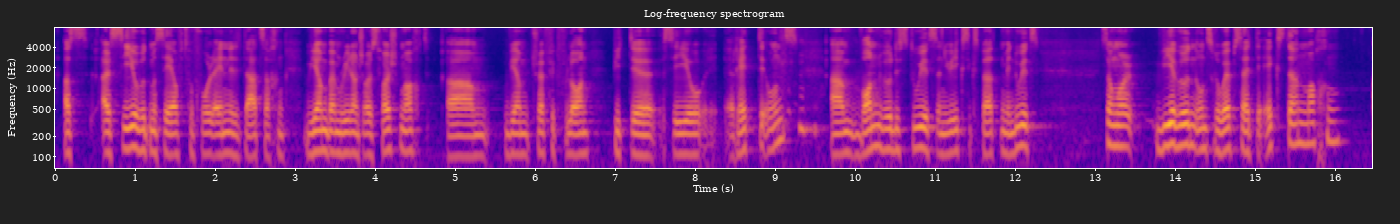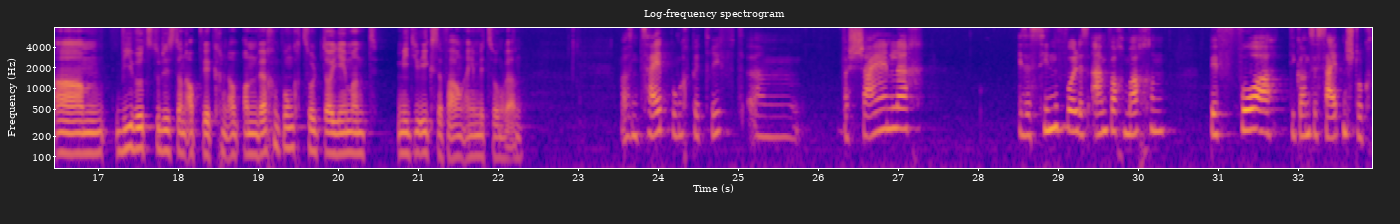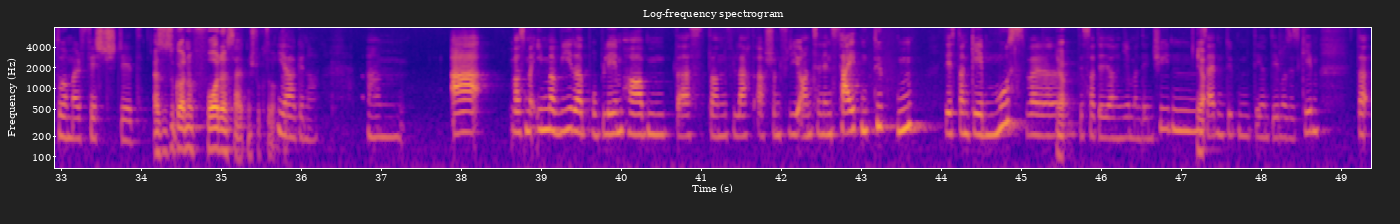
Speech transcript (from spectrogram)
als, als SEO wird man sehr oft vervollendete Tatsachen. Wir haben beim Relaunch alles falsch gemacht, ähm, wir haben Traffic verloren, bitte SEO, rette uns. ähm, wann würdest du jetzt, ein UX-Experten, wenn du jetzt, sagen wir mal, wir würden unsere Webseite extern machen. Ähm, wie würdest du das dann abwickeln? An welchem Punkt sollte da jemand mit UX-Erfahrung einbezogen werden? Was den Zeitpunkt betrifft, ähm, wahrscheinlich ist es sinnvoll, das einfach machen, bevor die ganze Seitenstruktur mal feststeht. Also sogar noch vor der Seitenstruktur? Ja, genau. Ähm, auch was wir immer wieder Problem haben, dass dann vielleicht auch schon für die einzelnen Seitentypen das dann geben muss, weil ja. das hat ja dann jemand entschieden, ja. Seitentypen, die und die muss es geben. Da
